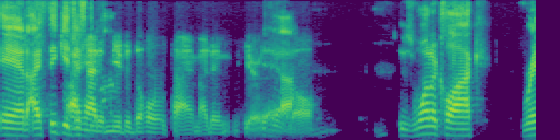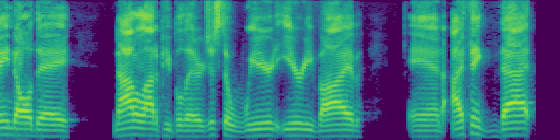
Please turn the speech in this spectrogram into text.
and I think it I just had it muted the whole time. I didn't hear that Yeah. at all. it was one o'clock, rained all day, not a lot of people there, just a weird, eerie vibe. And I think that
